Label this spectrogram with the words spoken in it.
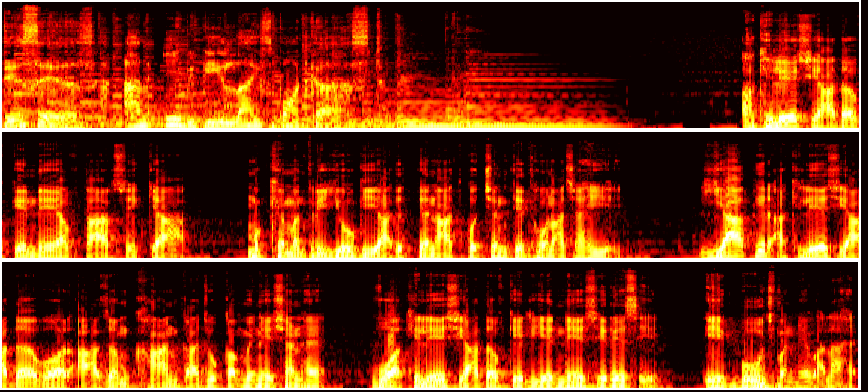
This is an ABP Life podcast. अखिलेश यादव के नए अवतार से क्या मुख्यमंत्री योगी आदित्यनाथ को चिंतित होना चाहिए? या फिर अखिलेश यादव और आज़म खान का जो कॉम्बिनेशन है, वो अखिलेश यादव के लिए नए सिरे से एक बोझ बनने वाला है।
